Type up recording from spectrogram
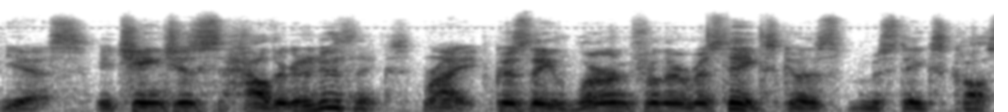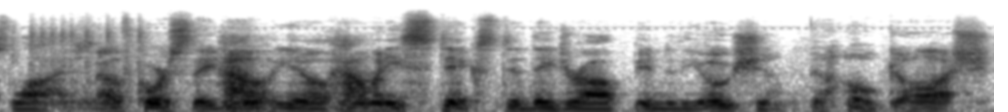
Yes. It changes how they're going to do things Right. because they learn from their mistakes because mistakes cost lives. Of course they do. How you know how many sticks did they drop into the ocean? Oh gosh.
